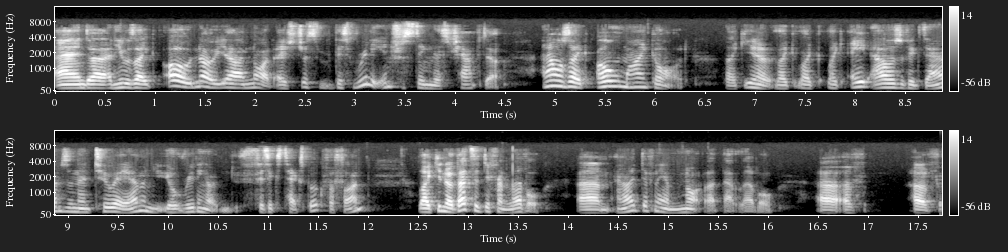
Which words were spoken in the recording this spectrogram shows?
And uh, and he was like, oh no, yeah, I'm not. It's just this really interesting this chapter. And I was like, oh my god, like you know, like like like eight hours of exams and then 2 a.m. and you're reading a physics textbook for fun, like you know, that's a different level. Um, and I definitely am not at that level uh, of of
